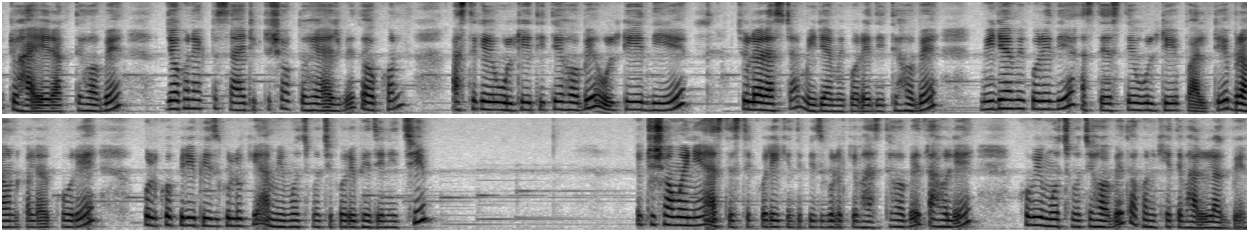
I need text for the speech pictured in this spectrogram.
একটু হাইয়ে রাখতে হবে। যখন একটা সাইড একটু শক্ত হয়ে আসবে তখন আস্তে করে উল্টিয়ে দিতে হবে। উল্টিয়ে দিয়ে চুলার আঁচটা মিডিয়ামে করে দিতে হবে। মিডিয়ামে করে দিয়ে আস্তে আস্তে উল্টে পাল্টে ব্রাউন কালার করে ফুলকপির পিসগুলোকে আমি মোচমোচে করে ভেজে নিচ্ছি। একটু সময় নিয়ে আস্তে আস্তে করে কিন্তু পিসগুলোকে ভাজতে হবে, তাহলে খুবই মোচমোচে হবে, তখন খেতে ভালো লাগবে।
